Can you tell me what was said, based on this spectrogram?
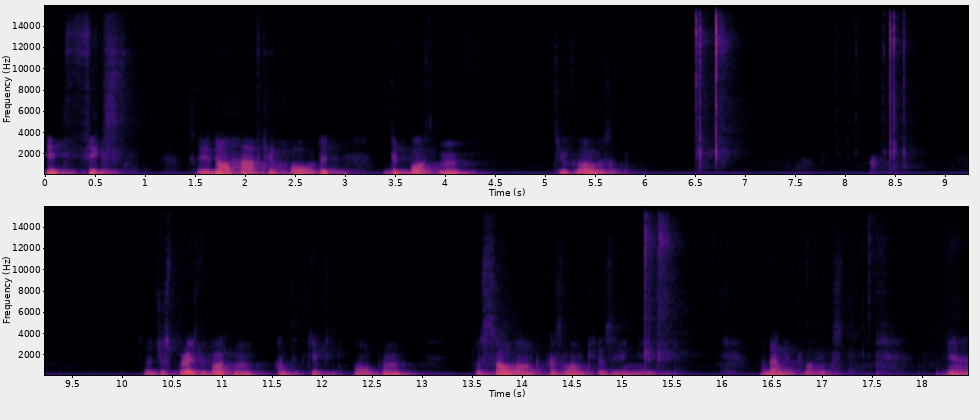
it fixed so you don't have to hold it the button to close it. So just press the button and it keeps open for so long as long as you need it. And then it closed yeah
